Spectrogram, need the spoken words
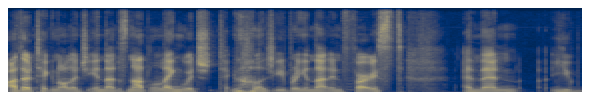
other technology in that is not language technology, bringing that in first, and then you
